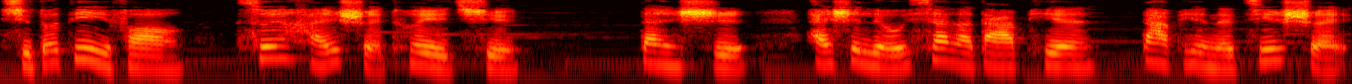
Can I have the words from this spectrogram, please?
许多地方虽然海水退去，但是还是留下了大片大片的积水。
